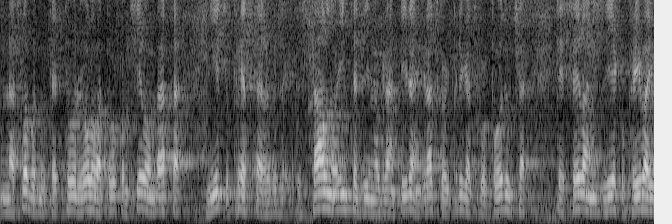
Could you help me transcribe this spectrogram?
na slobodnu teritoriju olova tokom cijelom rata nisu prestali stalno intenzivno garantiranje gradskog i prigradskog područja te sela niz rijeku Krivaju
